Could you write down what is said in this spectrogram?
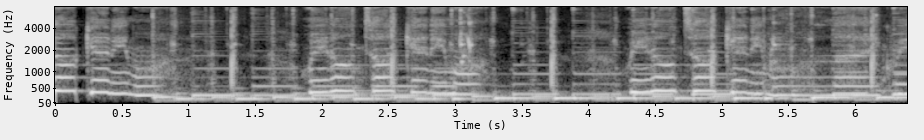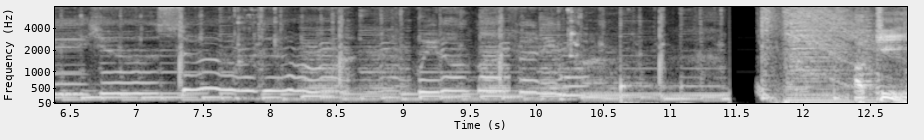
Talk anymore. We don't talk anymore. We don't talk anymore like we used to do. We don't laugh anymore. Aqui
